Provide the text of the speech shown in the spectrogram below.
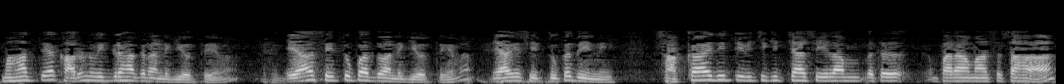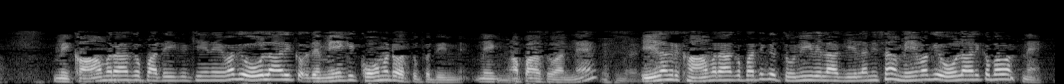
මහත්ය කරුණ විග්‍රහ කරන්න ගියොත් එහෙම එයා සිත් උපද්දවන්න ගියොත් එහෙම එයාගේ සිත් උපදින්නේ සක්කාය දිට්ඨි විචිකිච්ඡා සීලම්බත පරාමාස සහ මේ කාමරාග පටික කියන ඒ වගේ ඕලාරික දැන් මේකේ කොහොමදවත් උපදින්නේ? මේ අපහසුවන්නේ ඊළඟට කාමරාග පටික තුනී වෙලා ගියලා නිසා මේ වගේ ඕලාරික බවක් නැහැ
